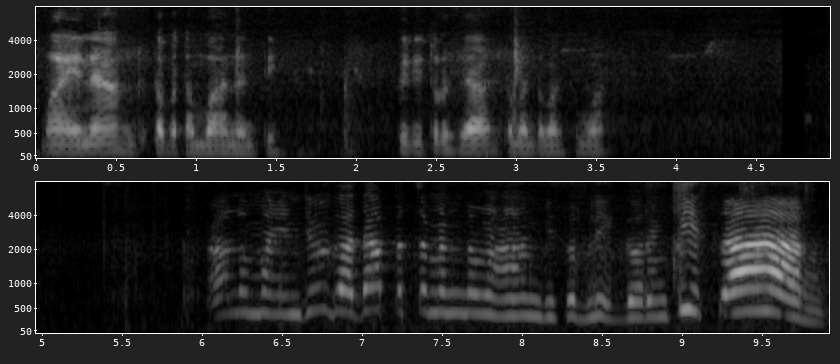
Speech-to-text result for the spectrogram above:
Mainnya untuk dapat tambahan nanti. Ikuti terus ya, teman-teman semua. Ah, lumayan juga dapat teman-teman bisa beli goreng pisang.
